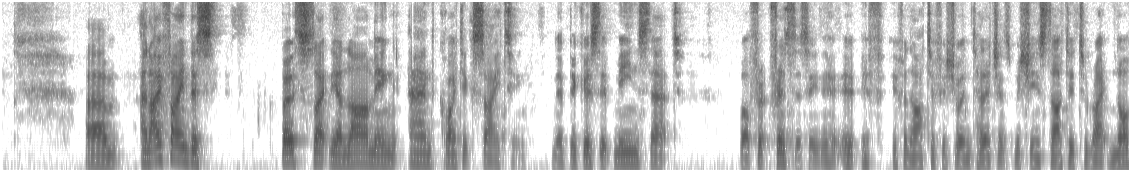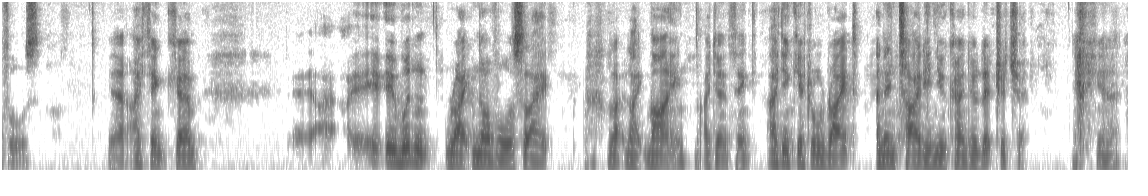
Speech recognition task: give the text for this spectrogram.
Um, and I find this both slightly alarming and quite exciting you know, because it means that, well, for, for instance, you know, if, if an artificial intelligence machine started to write novels, you know, I think um, it, it, wouldn't write novels like, like, like mine. I don't think. I think it will write an entirely new kind of literature. you know.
